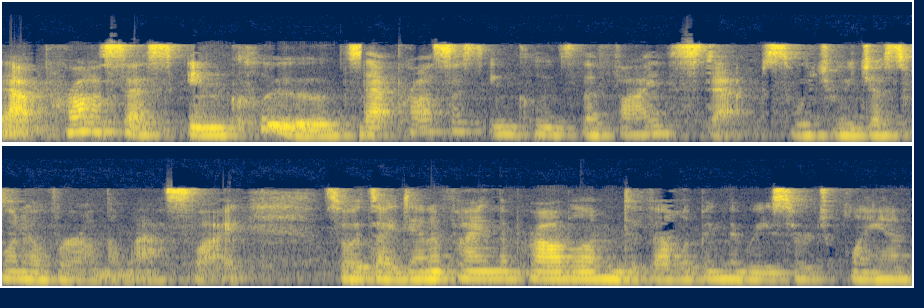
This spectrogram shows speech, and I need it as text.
That process includes that process includes the five steps which we just went over on the last slide. So it's identifying the problem, developing the research plan,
